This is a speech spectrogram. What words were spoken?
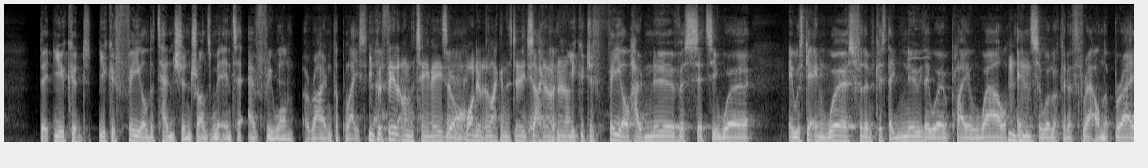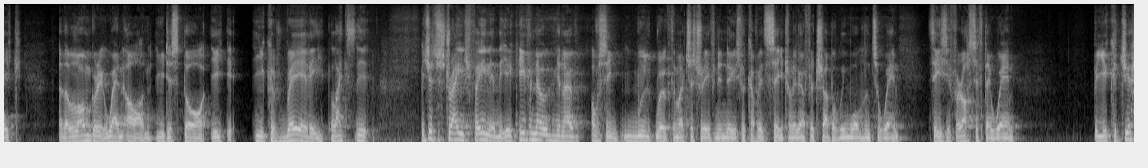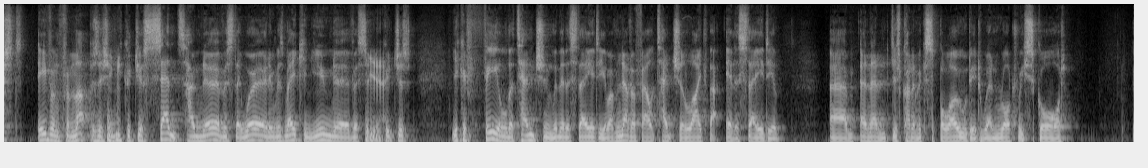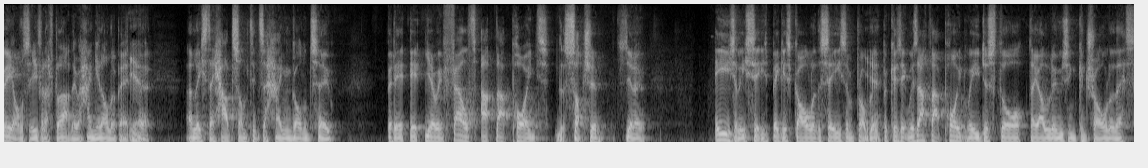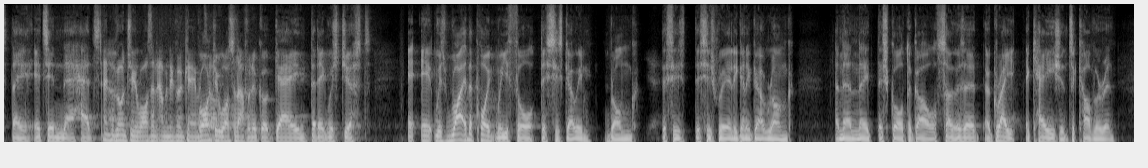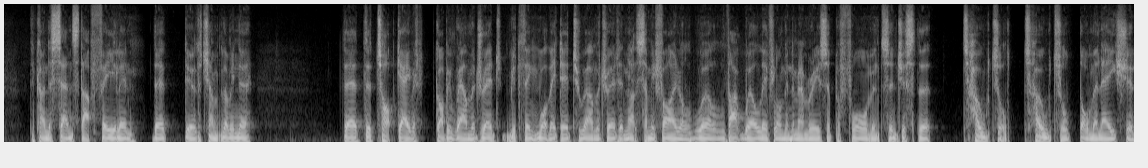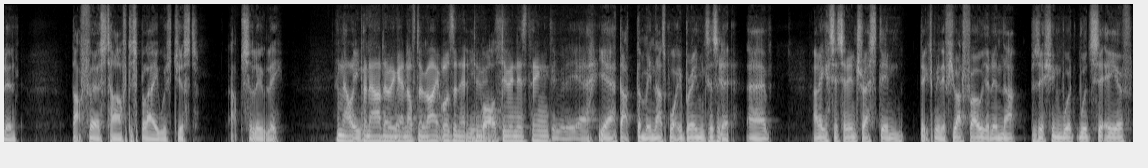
that you could you could feel the tension transmitting to everyone around the place. You there. could feel it on the TVs so Yeah. what it was like in the stadium. I don't know. Exactly. You could just feel how nervous City were. It was getting worse for them because they knew they weren't playing well. Mm-hmm. Inter were looking a threat on the break. And the longer it went on, you just thought you, you could really, like, it, it's just a strange feeling that you, even though, you know, obviously we work the Manchester Evening News, we're covering City trying to go for trouble, we want them to win. It's easy for us if they win. But you could just, even from that position, you could just sense how nervous they were, and it was making you nervous, and Yeah. you could just, you could feel the tension within a stadium. I've never felt tension like that in a stadium, um, and then just kind of exploded when Rodri scored. But obviously, even after that, they were hanging on a bit. Yeah. But at least they had something to hang on to. But it, it, you know, it felt at that point that such a, you know, easily City's biggest goal of the season, probably Yeah. because it was at that point where you just thought they are losing control of this. They, it's in their heads. And now. Rodri wasn't having a good game. Rodri wasn't having a good game. That it was just, it, it was right at the point where you thought this is going wrong. This is this is really going to go wrong, and then they, they scored the goal. So it was a, a great occasion to cover and to kind of sense that feeling. The the other champ. I mean the. The, the top game has got to be Real Madrid. You'd think what they did to Real Madrid in that semi final will that will live long in the memory as a performance and just the total, total domination and that first half display was just absolutely And that was Bernardo again off the right, wasn't it? He doing, was. doing his thing. Yeah, yeah. That I mean, that's what he brings, isn't it? Um, and I guess it's an interesting mean, if you had Foden in that position, would would City have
